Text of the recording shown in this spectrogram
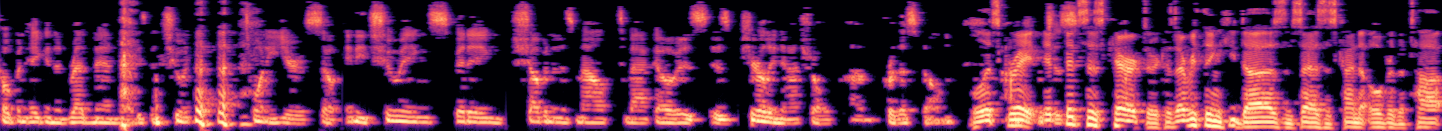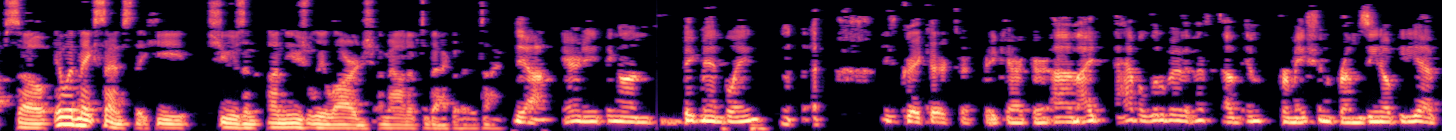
Copenhagen and Red Man, that he's been chewing for 20 years. So any chewing, spitting, shoving in his mouth tobacco is, is purely natural um, for this film. Well, it's great. Um, it is, fits his character because everything he does and says is kind of over the top. So it would make sense that he chews an unusually large amount of tobacco at a time. Yeah. Aaron, anything on Big Man Blaine? He's a great character. Great character. Um, I have a little bit of information from Xenopedia. I've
